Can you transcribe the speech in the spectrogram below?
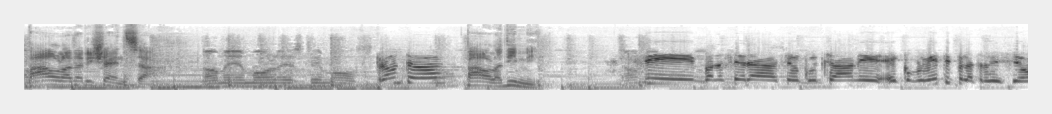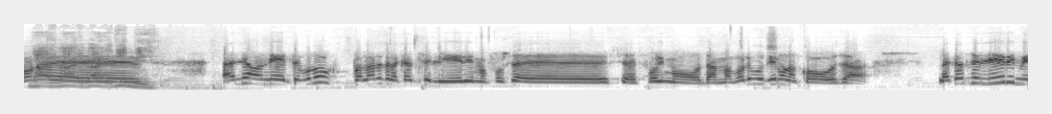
Paola da Vicenza. non mi moleste moschi. Pronto? Paola, dimmi. Sì, buonasera signor Cucciani e complimenti per la trasmissione. Vai, vai, vai, dimmi. Eh, no, niente, volevo parlare della Cancellieri, ma forse se è fuori moda, ma volevo dire una cosa. La Cancellieri mi,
